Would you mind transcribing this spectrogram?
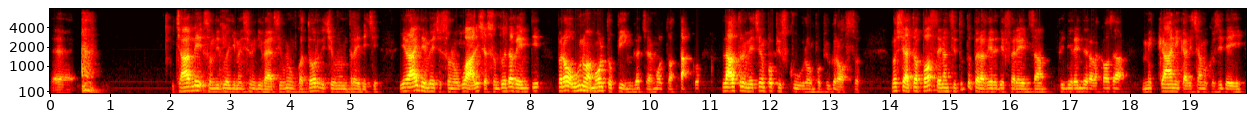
eh, I Charlie sono di due dimensioni diverse, uno un 14 e uno un 13. I Ride invece sono uguali, cioè sono due da 20, però uno ha molto ping, cioè molto attacco, l'altro invece è un po' più scuro, un po' più grosso. L'ho scelto apposta innanzitutto per avere differenza, quindi rendere la cosa meccanica, diciamo così, dei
